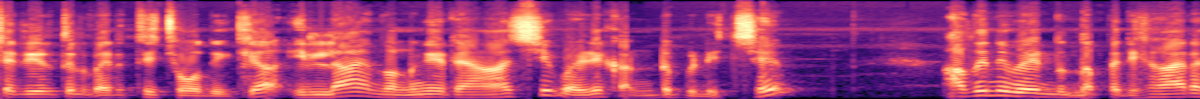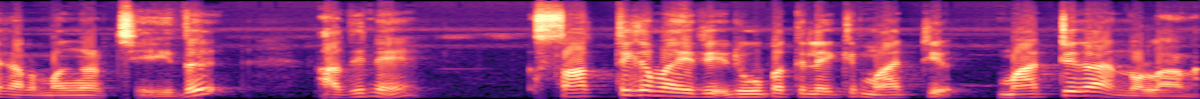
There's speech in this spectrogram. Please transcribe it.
ശരീരത്തിൽ വരുത്തി ചോദിക്കുക. ഇല്ല എന്നുണ്ടെങ്കിൽ രാശി വഴി കണ്ടുപിടിച്ച് അതിന് വേണ്ടുന്ന പരിഹാര കർമ്മങ്ങൾ ചെയ്ത് അതിനെ സാത്വികമായ രൂപത്തിലേക്ക് മാറ്റി മാറ്റുക എന്നുള്ളതാണ്.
